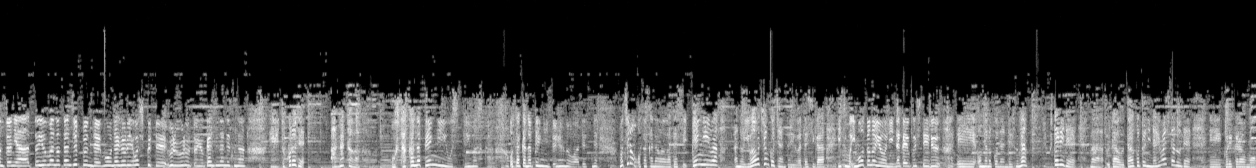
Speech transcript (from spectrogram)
本当にあっという間の30分でもう名残惜しくてうるうるという感じなんですが、えー、ところで、あなたはお魚ペンギンを知っていますか？お魚ペンギンというのはですね、もちろんお魚は私、ペンギンはあの岩尾純子ちゃんという私がいつも妹のように仲良くしている、えー女の子なんですが、二人で、まあ、歌を歌うことになりましたので、えーこれからも、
